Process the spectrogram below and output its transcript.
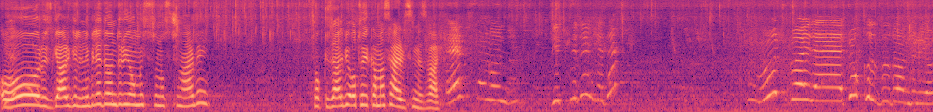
Oo rüzgar gülünü bile döndürüyormuşsunuz Çınar Bey. Çok güzel bir oto yıkama servisiniz var. En sonuncu getirince de böyle çok hızlı döndürüyor.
